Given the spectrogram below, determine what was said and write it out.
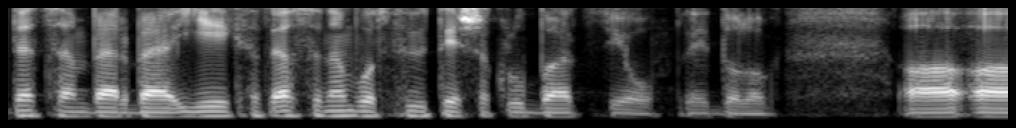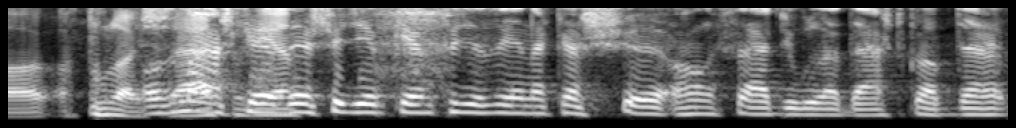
decemberben jég, tehát az, hogy nem volt fűtés a klubban, jó, egy dolog. A, a, a tulajsrác... Az más az ilyen- kérdés egyébként, hogy az énekes hangszárgyulladást kap, de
